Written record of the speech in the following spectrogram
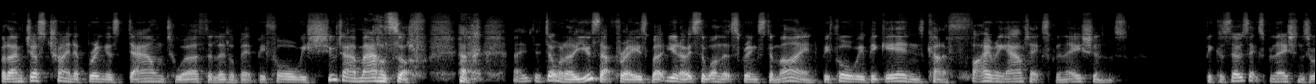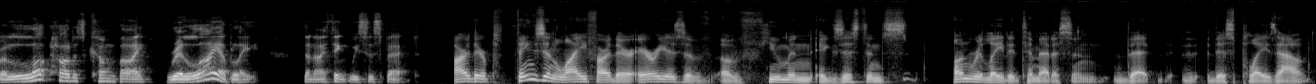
But I'm just trying to bring us down to earth a little bit before we shoot our mouths off. I don't want to use that phrase, but you know, it's the one that springs to mind before we begin kind of firing out explanations, because those explanations are a lot harder to come by reliably than I think we suspect. Are there things in life, are there areas of, of human existence unrelated to medicine that th- this plays out?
